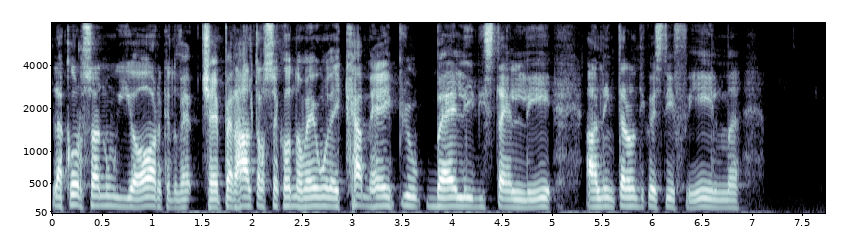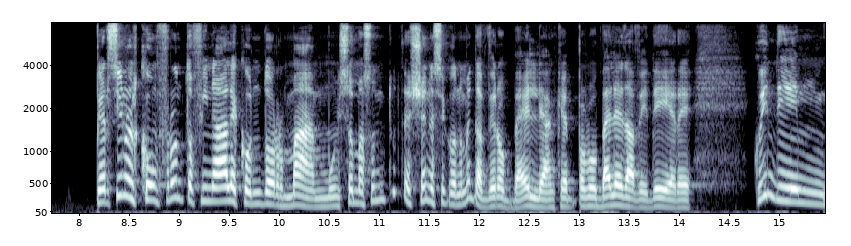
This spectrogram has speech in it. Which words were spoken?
la corsa a New York, dove c'è peraltro secondo me uno dei camei più belli di Stan Lee all'interno di questi film, Persino il confronto finale con Dormammu, insomma, sono tutte scene secondo me davvero belle, anche proprio belle da vedere. Quindi, mm,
